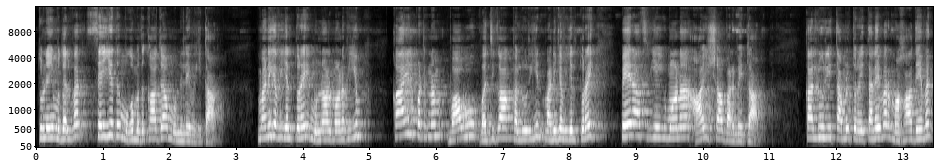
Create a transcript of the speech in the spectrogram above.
துணை முதல்வர் செய்யது முகமது காஜா முன்னிலை வகித்தார். வணிகவியல் துறை முன்னாள் மாணவியும் காயல்பட்டினம் வாவு வஜிகா கல்லூரியின் வணிகவியல் துறை பேராசிரியையுமான ஆயிஷா வரவேற்றார். கல்லூரி தமிழ்துறை தலைவர் மகாதேவன்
